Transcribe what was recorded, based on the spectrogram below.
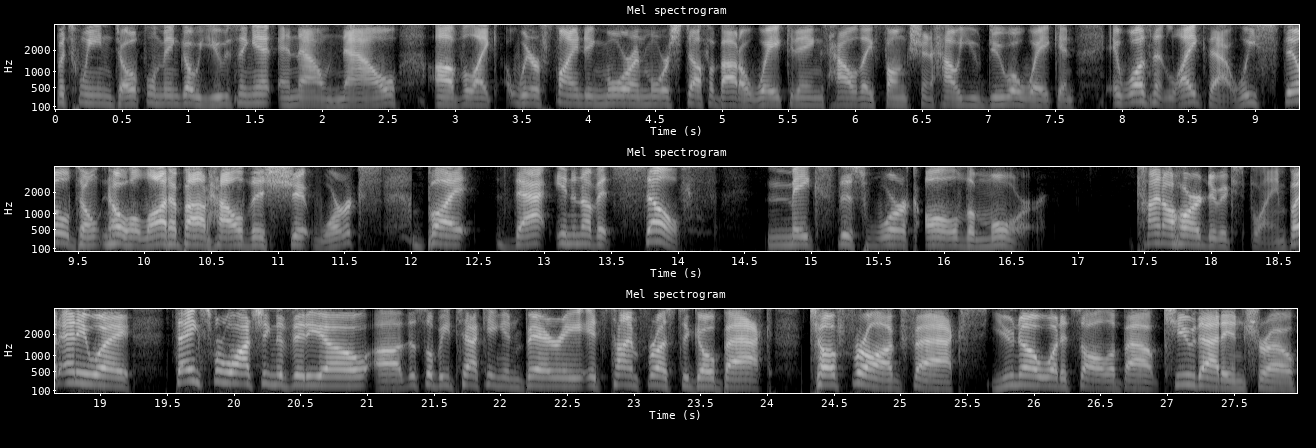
between Doflamingo using it and now now of like we're finding more and more stuff about awakenings, how they function, how you do awaken. It wasn't like that. We still don't know a lot about how this shit works, but that in and of itself makes this work all the more. Kind of hard to explain. But anyway, thanks for watching the video. Uh, this will be Tekking and Barry. It's time for us to go back to Frog Facts. You know what it's all about. Cue that intro.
